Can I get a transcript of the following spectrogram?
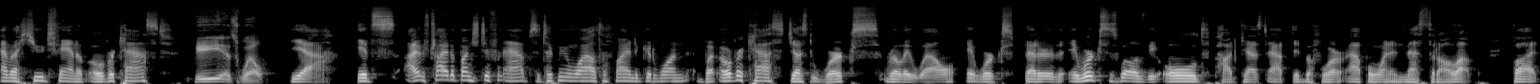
am a huge fan of Overcast. Me as well. Yeah. It's I've tried a bunch of different apps. It took me a while to find a good one, but Overcast just works really well. It works better. It works as well as the old podcast app did before Apple went and messed it all up. But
